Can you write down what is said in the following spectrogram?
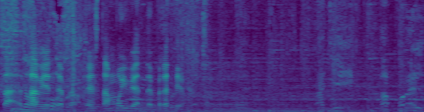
Está, está bien de, está muy bien de precio. Allí. ¡A por él!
